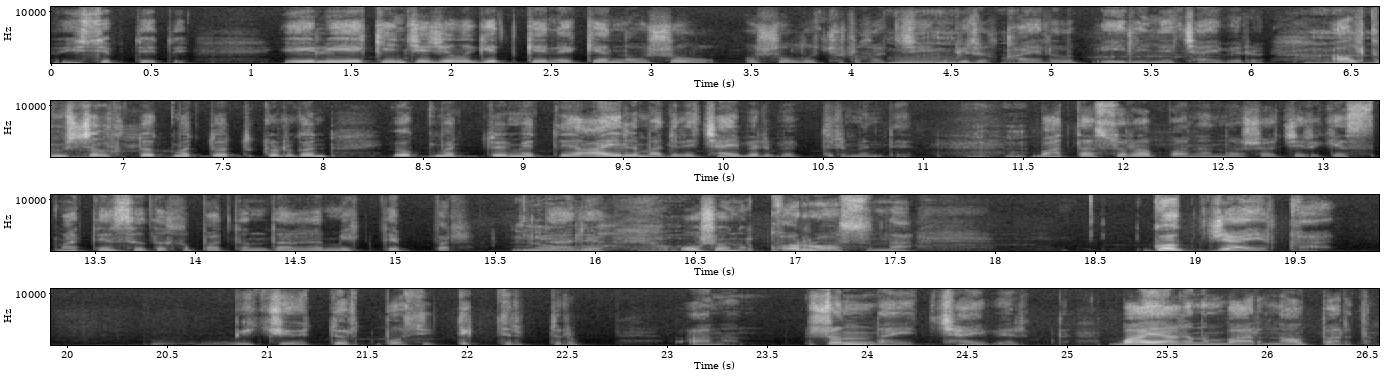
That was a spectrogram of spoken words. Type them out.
эсептеди элүү экинчи жылы кеткен экен ошол ошол учурга чейин бир кайрылып элине чай берип алтымыш жылдыкты өкмөттү өткөргөн өкмөттү эмети айылыма деле чай бербептирмин деди бата сурап анан ошол жерге матен сыдыков атындагы мектеп бар. Дали ошонун короосуна көк жайыкка үчөө төрт боз ит тиктирип туруп анан ушундай чай берди баягынын баарын алып бардым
